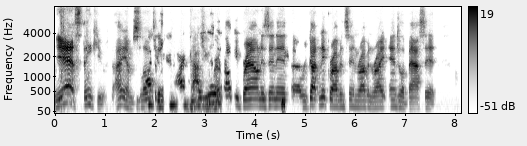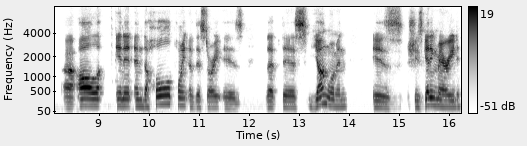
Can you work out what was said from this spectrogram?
Yes, thank you. I am slow got to. I got you. Millie Bobby Brown is in it. Uh, we've got Nick Robinson, Robin Wright, Angela Bassett, uh, all in it. And the whole point of this story is that this young woman is she's getting married,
